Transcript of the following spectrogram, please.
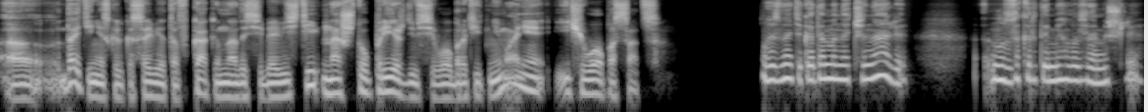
Дайте несколько советов, как им надо себя вести, на что прежде всего обратить внимание и чего опасаться? Вы знаете, когда мы начинали, ну, с закрытыми глазами шли.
